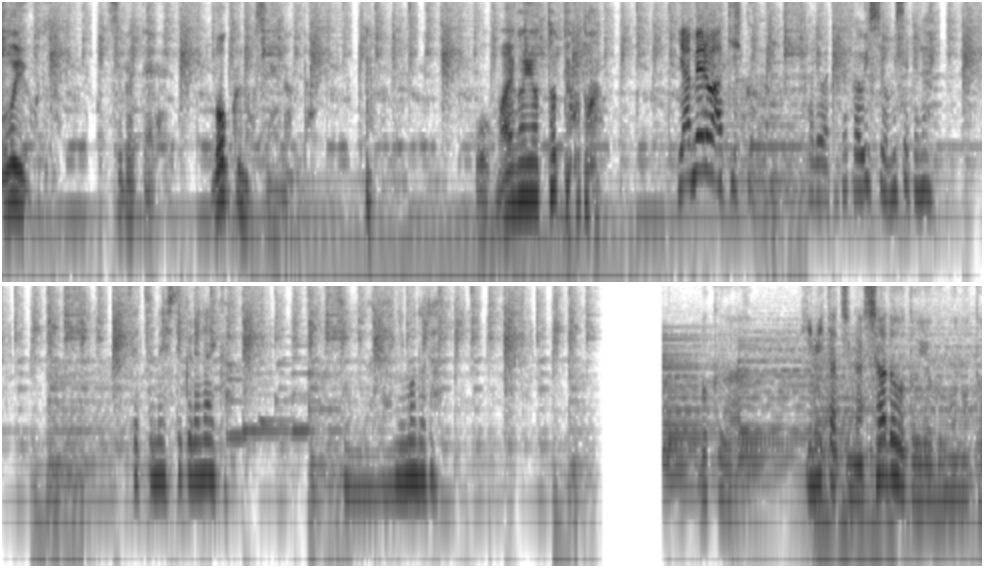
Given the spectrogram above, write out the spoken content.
どういうことだ？全て僕のせいなんだ。お前がやったってことか。やめろ秋彦彼は戦う意志を見せてない。説明してくれないか。君は何者だ？僕は君たちがシャドウと呼ぶものと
